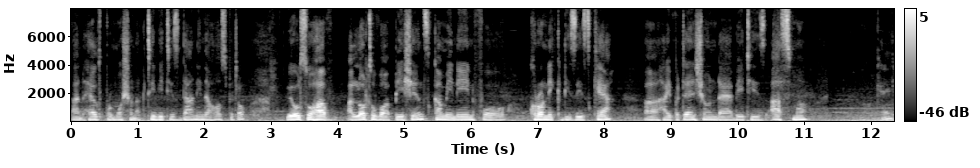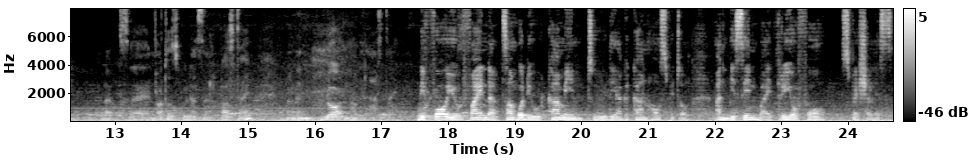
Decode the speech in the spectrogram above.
and health promotion activities done in the hospital. We also have a lot of our patients coming in for chronic disease care, uh, hypertension, diabetes, asthma. Okay, that's uh, not as good as the first time, and then blow out now the last time. Before you'll find that somebody will come into the Aga Khan hospital and be seen by three or four specialists.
